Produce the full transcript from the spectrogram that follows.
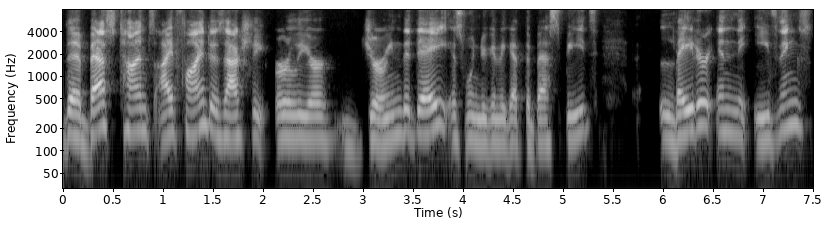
the best times I find is actually earlier during the day is when you're going to get the best speeds. Later in the evenings,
